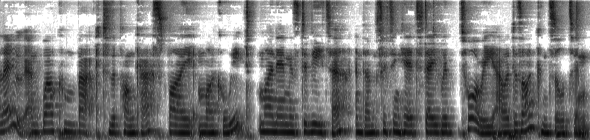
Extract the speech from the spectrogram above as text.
Hello and welcome back to the podcast by Michael Wheat. My name is Davita and I'm sitting here today with Tori, our design consultant.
